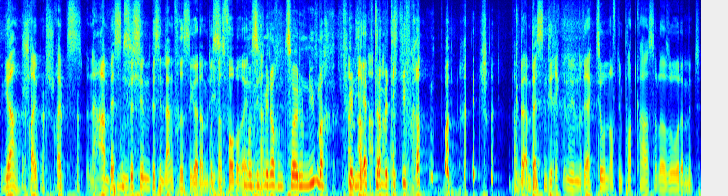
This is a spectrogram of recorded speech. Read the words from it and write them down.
ja, schreibt, schreibt's, na, am besten ein bisschen, bisschen langfristiger, damit ich was vorbereiten Muss ich kann. mir noch ein Pseudonym machen für Am- die am- App, damit ich die Fragen reinschreibe. Am, am besten direkt in den Reaktionen auf den Podcast oder so, damit,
